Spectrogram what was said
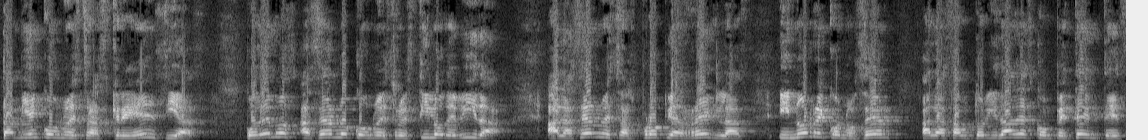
también con nuestras creencias. Podemos hacerlo con nuestro estilo de vida, al hacer nuestras propias reglas y no reconocer a las autoridades competentes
